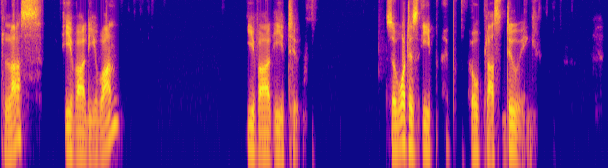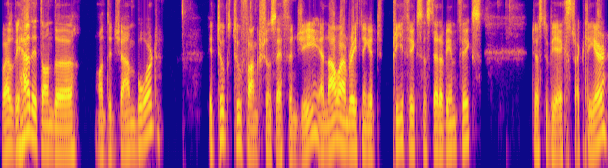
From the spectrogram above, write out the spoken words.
plus eval E1, eval E2. So what is e, O plus doing? Well, we had it on the on the Jamboard. It took two functions f and g, and now I'm writing it prefix instead of infix, just to be extra clear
